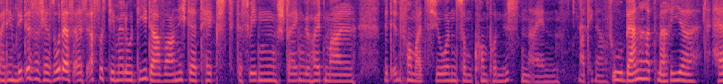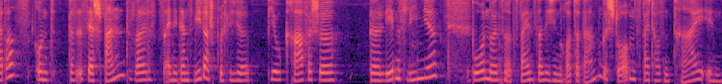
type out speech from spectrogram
Bei dem Lied ist es ja so, dass als erstes die Melodie da war, nicht der Text. Deswegen steigen wir heute mal mit Informationen zum Komponisten ein. Martina. Zu Bernhard Maria Habers. Und das ist sehr spannend, weil das ist eine ganz widersprüchliche biografische äh, Lebenslinie. Geboren 1922 in Rotterdam, gestorben 2003 in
